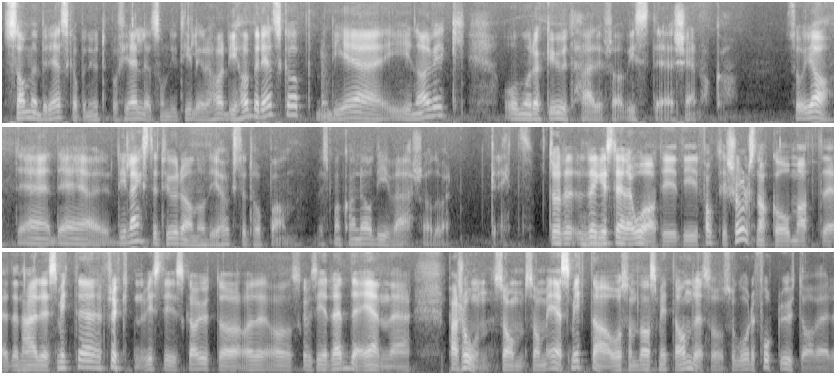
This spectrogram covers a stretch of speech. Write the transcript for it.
samme beredskapen ute på fjellet som de tidligere har. De har beredskap, men de er i Narvik og må rykke ut herifra hvis det skjer noe. Så ja, det, det er de lengste turene og de høyeste toppene. Hvis man kan la de være, så hadde det vært greit. Så registrerer jeg òg at de, de faktisk sjøl snakker om at denne den smittefrykten, hvis de skal ut og, og, skal vi si, redde en uh, person som, som er smitta, og som da smitter andre, så, så, går det fort utover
